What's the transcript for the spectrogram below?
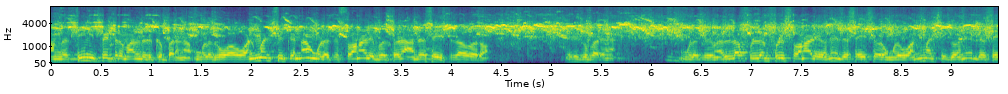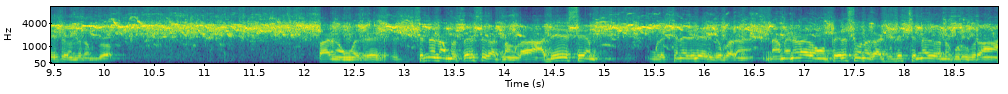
அங்கே தீனி பீட்டர் மேலே இருக்குது பாருங்கள் உங்களுக்கு ஒன் மந்த் சிக்கன்னா உங்களுக்கு சோனாலி பொறுத்தவரை அந்த சைஸ் தான் வரும். இருக்குது பாருங்கள் உங்களுக்கு நல்லா ஃபுல் அண்ட் ஃபுல் சோனாலி வந்து இந்த சைஸ் வரும். உங்களுக்கு ஒன் மந்த்க்கு வந்து இந்த சைஸ் வந்துடும் ப்ரோ பாருங்கள் உங்களுக்கு சின்ன நம்ம பெருசு காட்டினோங்களா அதே சேம் உங்களுக்கு சின்னதுலேயே இருக்குது பாருங்கள் நம்ம என்னடா உங்க பெருசு ஒன்று காட்டிட்டு சின்னது ஒன்று கொடுக்குறோம்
